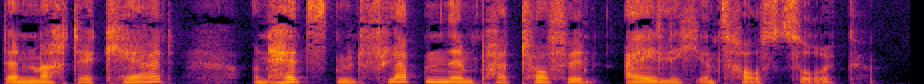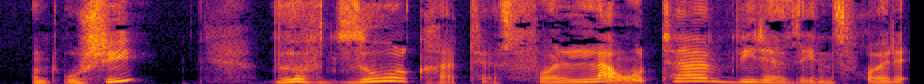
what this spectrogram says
Dann macht er kehrt und hetzt mit flappenden Kartoffeln eilig ins Haus zurück. Und Uschi? Wirft Sokrates vor lauter Wiedersehensfreude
